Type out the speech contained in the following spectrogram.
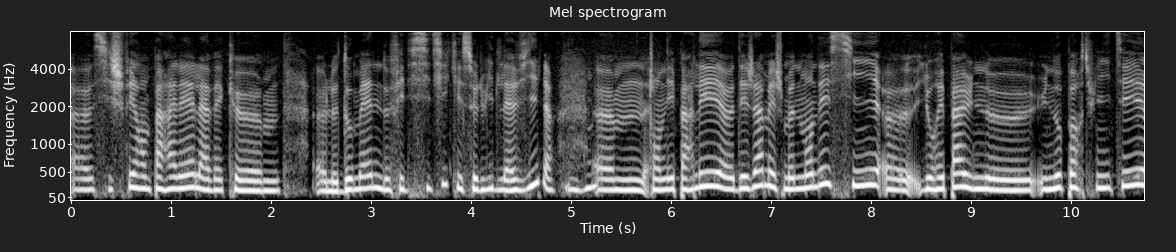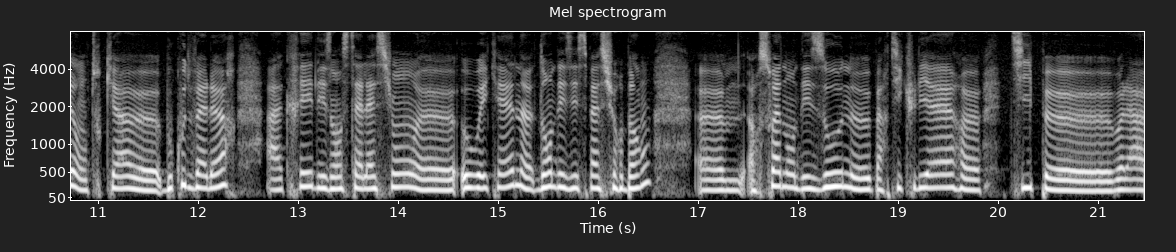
euh, si je fais un parallèle avec euh, euh, le domaine de Felicity, qui est celui de la ville, mhm. j'en ai parlé déjà, mais je me demandais s'il n'y aurait pas une, une, opportunité, en tout cas beaucoup de valeur, à créer des installations Awaken dans des espaces urbains, alors soit dans des zones particulières, type voilà,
